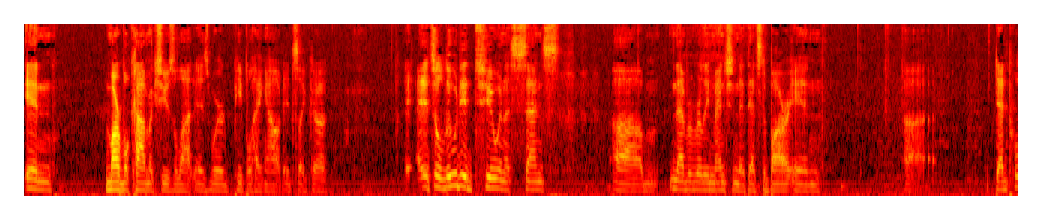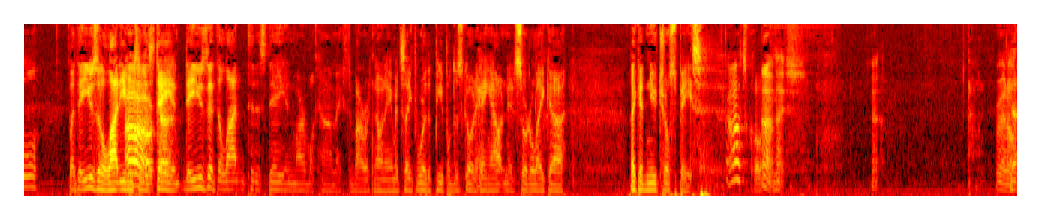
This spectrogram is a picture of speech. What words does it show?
in Marvel Comics used a lot is where people hang out. It's like a, it's alluded to in a sense. Um, never really mentioned that that's the bar in uh, Deadpool, but they use it a lot even to Oh, this day. And they use it a lot to this day in Marvel Comics. The bar with no name. It's like where the people just go to hang out, and it's sort of like a like a neutral space. Oh, that's cool. Oh, nice. Yeah. Right on. Now,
